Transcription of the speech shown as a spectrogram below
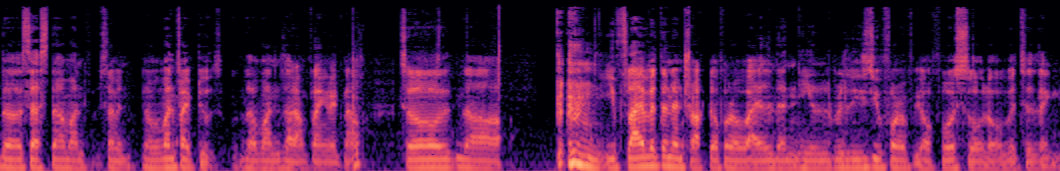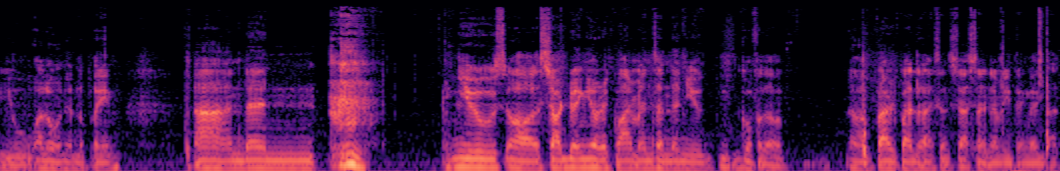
the Cessna 17, no, 152s, the ones that I'm flying right now. So the you fly with an instructor for a while, then he'll release you for your first solo, which is like you alone in the plane, and then you uh, start doing your requirements, and then you go for the uh, private pilot license test and everything like that.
